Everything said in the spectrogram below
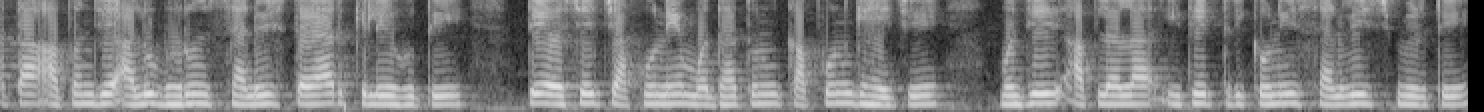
आता आपण जे आलू भरून सँडविच तयार केले होते ते असे चाकूने मधातून कापून घ्यायचे. म्हणजे आपल्याला इथे त्रिकोणी सँडविच मिळते.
